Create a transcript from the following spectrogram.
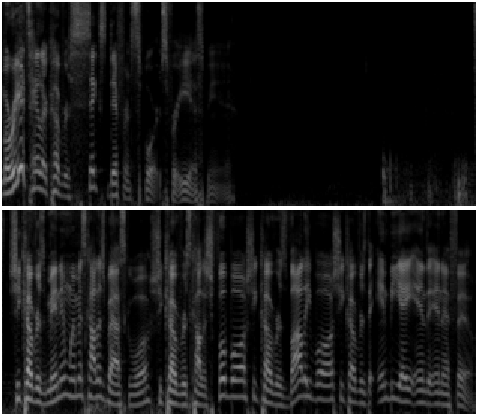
Maria Taylor covers six different sports for ESPN. She covers men and women's college basketball. She covers college football. She covers volleyball. She covers the NBA and the NFL.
